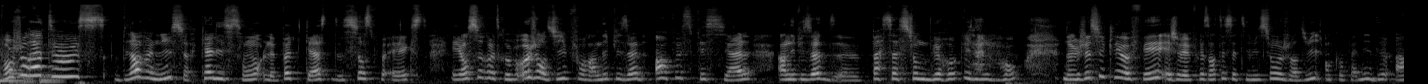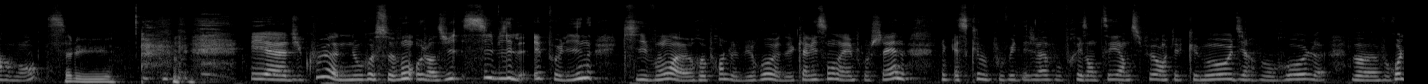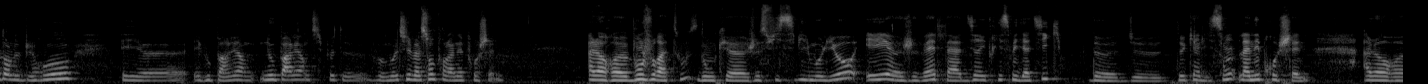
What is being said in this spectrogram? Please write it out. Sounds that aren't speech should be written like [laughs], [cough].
Bonjour à tous, bienvenue sur Calisson, le podcast de Sciences Po et on se retrouve aujourd'hui pour un épisode un peu spécial, un épisode de passation de bureau [laughs] finalement. Donc je suis Cléophée et je vais présenter cette émission aujourd'hui en compagnie de Armand. Salut [laughs] Et euh, du coup, euh, nous recevons aujourd'hui Sybille et Pauline qui vont euh, reprendre le bureau de Calisson l'année prochaine. Donc, est-ce que vous pouvez déjà vous présenter un petit peu en quelques mots, dire vos rôles, vos, rôles dans le bureau et, vous parler, nous parler un petit peu de vos motivations pour l'année prochaine? Alors bonjour à tous, donc je suis Sybille Molio et je vais être la directrice médiatique de, de, de Calisson l'année prochaine. Alors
